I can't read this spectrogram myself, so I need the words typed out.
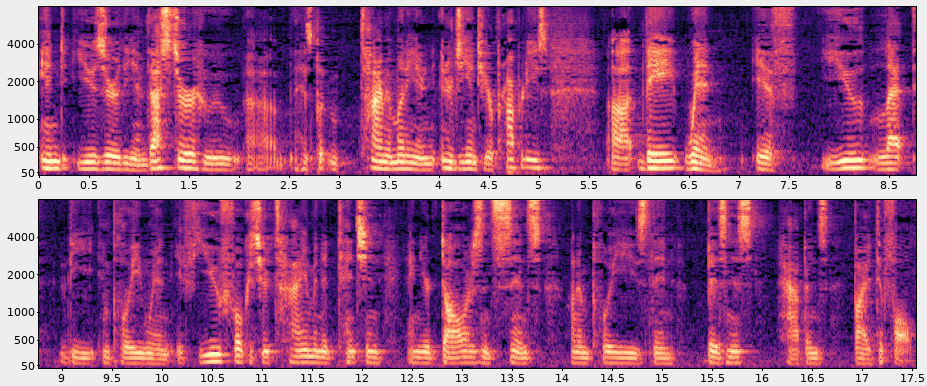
end user, the investor who uh, has put time and money and energy into your properties, uh, they win if you let the employee win. If you focus your time and attention and your dollars and cents on employees, then business happens by default.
